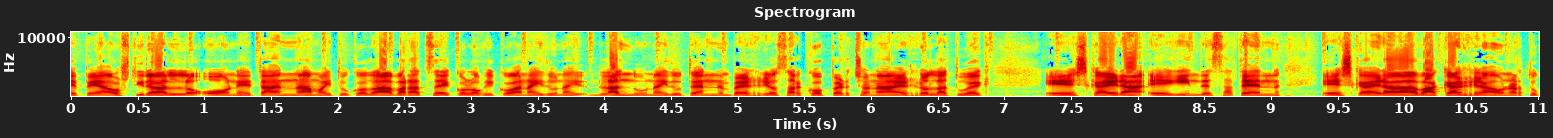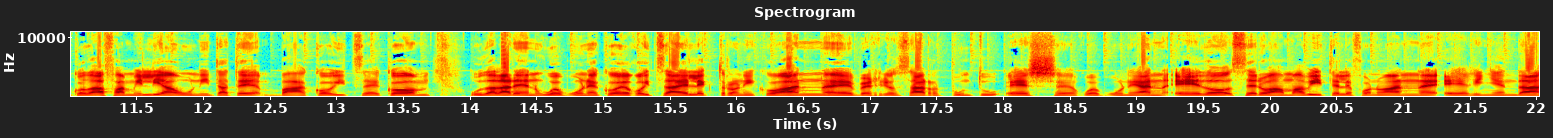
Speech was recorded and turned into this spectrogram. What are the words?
EPA, ostiral honetan amaituko da, baratze ekologikoa nahi du, nahi, landu nahi duten berriozarko pertsona erroldatuek eskaera egin dezaten. Eskaera bakarra onartuko da familia unitate bakoitzeko. Udalaren webguneko egoitza elektronikoan, e, berriozar.es webgunean, edo 0 amabi telefonoan eginen da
